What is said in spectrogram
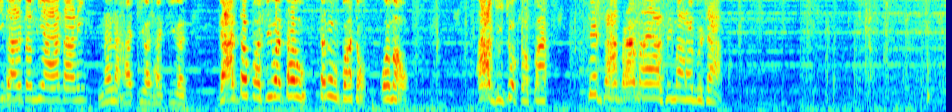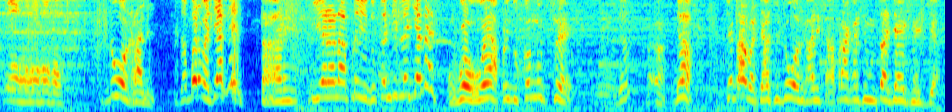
ઈ દાડે તમે આયા તાણી. ના ના સાચી વાત સાચી વાત. ઝાડ તો પછી બતાવું. તમે ઊભા તો. ઓમાં આવો આ જુજો કપા. તે સાપરામાં આયા છે મારા બેટા. ઓહો. જુઓ ખાલી. જબર વધ્યા છે? ને તાણી. બિયારણ આપણે દુકાનથી લઈ ગયા હતા? ઉવે ઉવે આપણી દુકાનનું જ છે. જો. કેટલા વધ્યા છે? જુઓ ખાલી સાપરા કરતી ઊંચા જાય કે નહીં ગયા.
